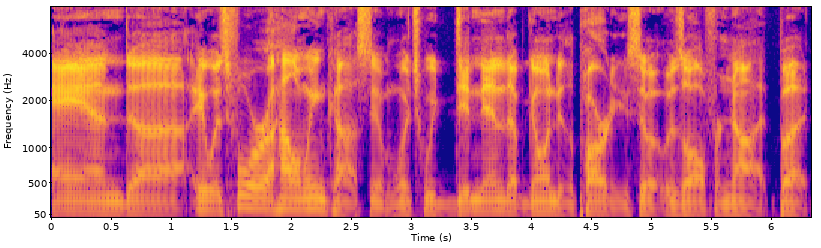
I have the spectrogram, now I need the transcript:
and uh, it was for a Halloween costume, which we didn't end up going to the party, so it was all for naught. But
